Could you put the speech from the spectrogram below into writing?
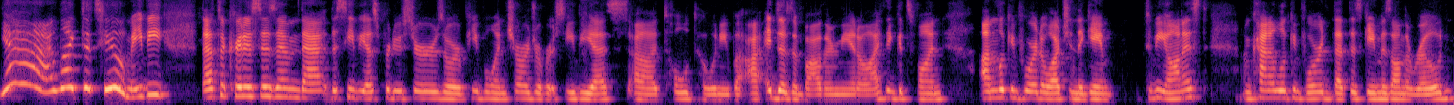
Yeah, I liked it too. Maybe that's a criticism that the CBS producers or people in charge over at CBS uh, told Tony, but I, it doesn't bother me at all. I think it's fun. I'm looking forward to watching the game. To be honest, I'm kind of looking forward that this game is on the road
